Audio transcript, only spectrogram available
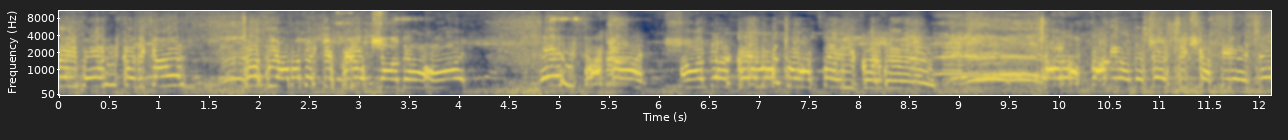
এই মৌলিক অধিকার যদি আমাদেরকে ফেরত না দেওয়া হয় এই টাকায় আমরা কর্মজোয়ার তৈরি করব। সারা বাংলাদেশের শিক্ষার্থীরা এসে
